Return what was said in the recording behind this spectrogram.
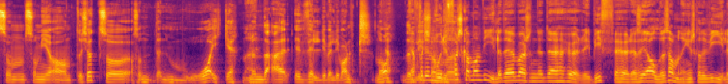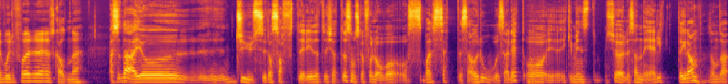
som så mye annet kjøtt. Så altså, den må ikke, men det er veldig, veldig varmt nå. Det ja, for det, som, Hvorfor skal man hvile? Det er bare sånn, det jeg hører i biff. Jeg hører, altså, I alle sammenhenger skal det hvile. Hvorfor eh, skal den det? Altså, det er jo eh, juicer og safter i dette kjøttet som skal få lov å, å bare sette seg og roe seg litt, og ikke minst kjøle seg ned lite grann. Sånn, det,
